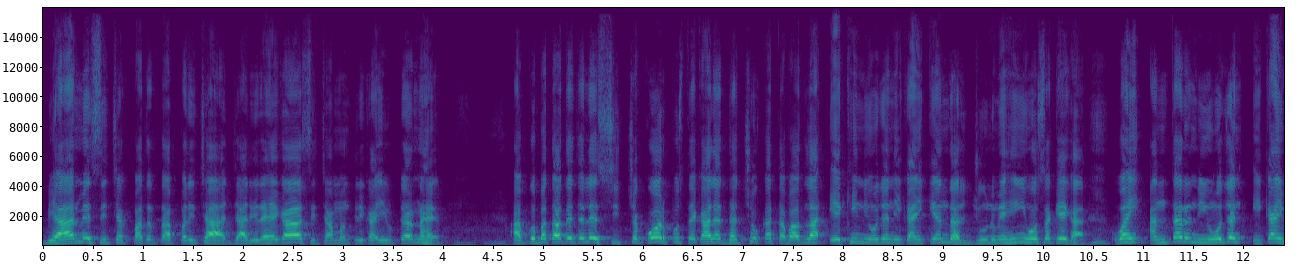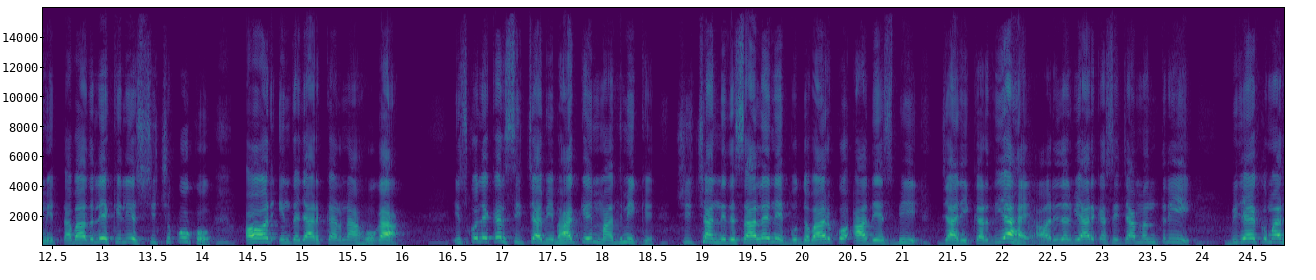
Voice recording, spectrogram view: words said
बिहार में शिक्षक पात्रता परीक्षा जारी रहेगा। शिक्षा मंत्री का यू टर्न है। आपको बताते चले, शिक्षकों और पुस्तकालय अध्यक्षों का तबादला एक ही नियोजन इकाई के अंदर जून में ही हो सकेगा। वहीं अंतर नियोजन इकाई में तबादले के लिए शिक्षकों को और इंतज़ार करना होगा। इसको लेकर शिक्षा विभाग के माध्यमिक शिक्षा निदेशालय ने बुधवार को आदेश भी जारी कर दिया है। और इधर बिहार के शिक्षा मंत्री विजय कुमार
